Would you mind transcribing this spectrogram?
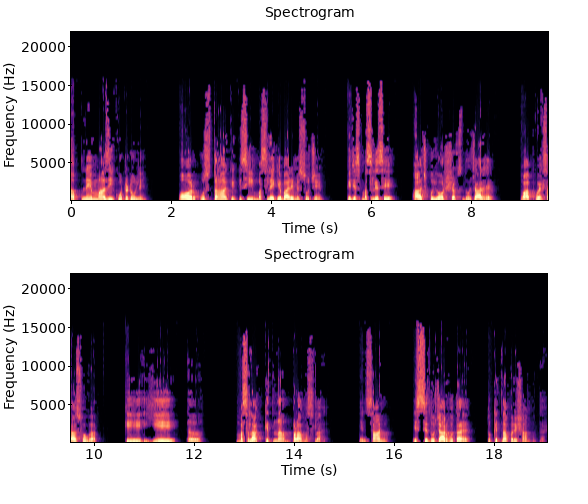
अपने माजी को टटोलें और उस तरह के किसी मसले के बारे में सोचें कि जिस मसले से आज कोई और शख्स दो चार है तो आपको एहसास होगा कि ये आ, मसला कितना बड़ा मसला है। इंसान इससे दो चार होता है तो कितना परेशान होता है।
